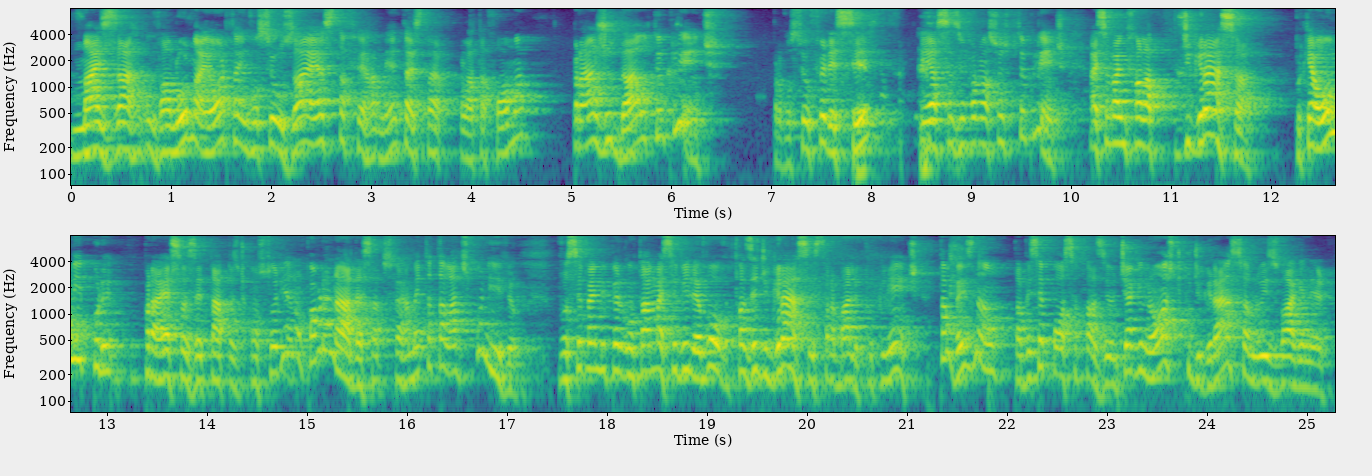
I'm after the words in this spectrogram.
Mas a, o valor maior está em você usar esta ferramenta, esta plataforma, para ajudar o teu cliente, para você oferecer essas informações para o teu cliente. Aí você vai me falar de graça, porque a OMI, para essas etapas de consultoria, não cobra nada, essa ferramenta está lá disponível. Você vai me perguntar, mas Sevilha, eu vou fazer de graça esse trabalho para o cliente? Talvez não. Talvez você possa fazer o diagnóstico de graça, Luiz Wagner,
